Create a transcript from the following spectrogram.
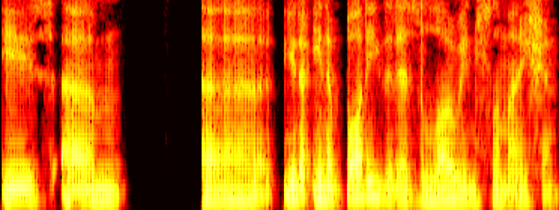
is um, uh, you know, in a body that has low inflammation.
